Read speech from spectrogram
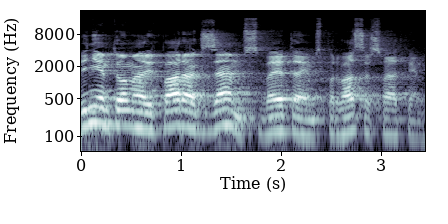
viņiem tomēr ir pārāk zems vērtējums par vasaras svētkiem.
